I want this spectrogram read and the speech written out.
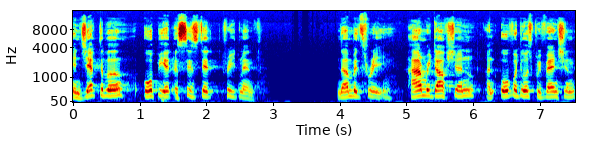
injectable opiate assisted treatment. Number three, harm reduction, and overdose prevention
